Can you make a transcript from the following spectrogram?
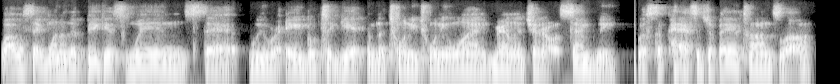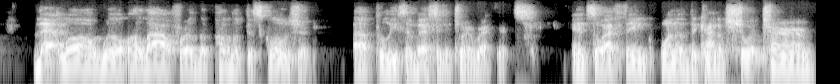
Well, I would say one of the biggest wins that we were able to get from the 2021 Maryland General Assembly was the passage of Anton's Law. That law will allow for the public disclosure of police investigatory records. And so I think one of the kind of short term,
